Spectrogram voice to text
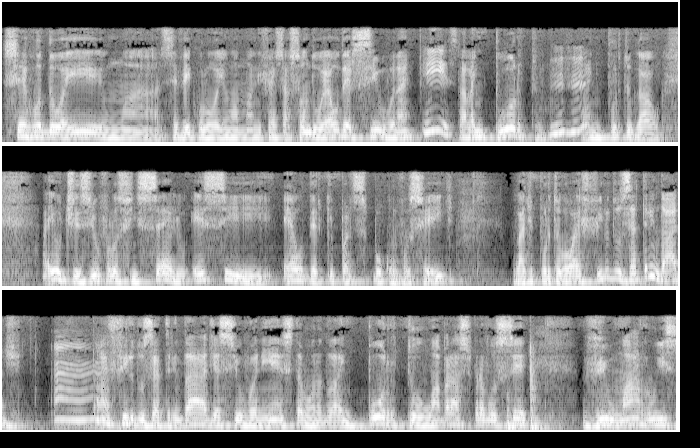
você rodou aí uma. Você veiculou aí uma manifestação do Helder Silva, né? Isso. Tá lá em Porto, Uhum. lá em Portugal. Aí o Tizil falou assim: Célio, esse Helder que participou com você aí, lá de Portugal, é filho do Zé Trindade. Então é filho do Zé Trindade, é silvaniense, está morando lá em Porto. Um abraço para você, Vilmar Luiz,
